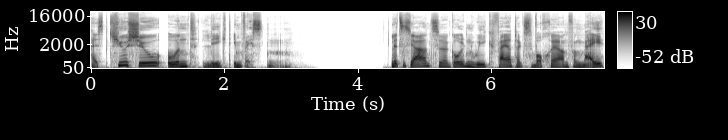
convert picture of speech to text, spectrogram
heißt Kyushu und liegt im Westen. Letztes Jahr zur Golden Week Feiertagswoche Anfang Mai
